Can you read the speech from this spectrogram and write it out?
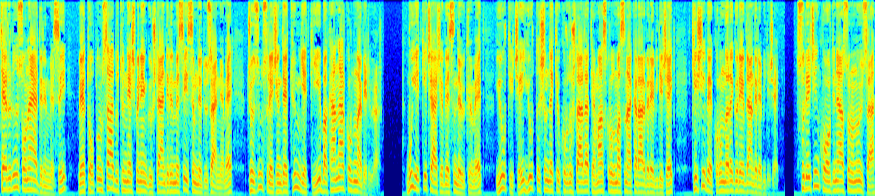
Terörün sona erdirilmesi ve toplumsal bütünleşmenin güçlendirilmesi isimli düzenleme çözüm sürecinde tüm yetkiyi Bakanlar Kurulu'na veriyor. Bu yetki çerçevesinde hükümet yurt içi, yurt dışındaki kuruluşlarla temas kurulmasına karar verebilecek, kişi ve kurumlara görevlendirebilecek. Sürecin koordinasyonunu ise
